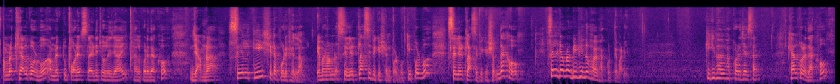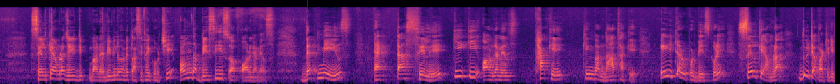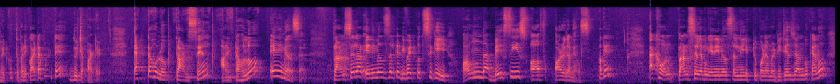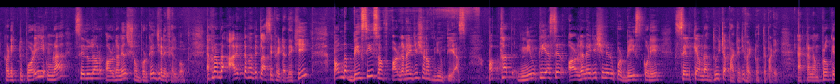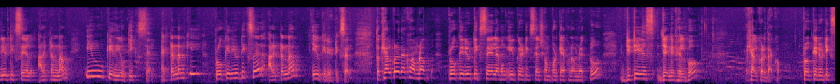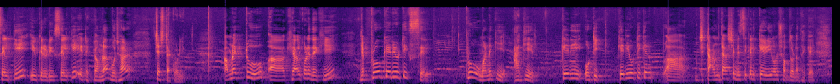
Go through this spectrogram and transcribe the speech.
আমরা খেয়াল করব, আমরা একটু পরের স্লাইডে চলে যাই। খেয়াল করে দেখো যে আমরা সেল কি, সেটা পড়ে ফেললাম। এবার আমরা সেলের ক্লাসিফিকেশন পড়ব। কি পড়ব? সেলের ক্লাসিফিকেশন। দেখো, সেলকে আমরা বিভিন্নভাবে ভাগ করতে পারি। কী কীভাবে ভাগ করা যায়, স্যার? খেয়াল করে দেখো, সেলকে আমরা যেই মানে বিভিন্নভাবে ক্লাসিফাই করছি on the basis of organelles that means একটা সেলে কি কি অর্গানেলস থাকে কিংবা না থাকে, এইটার উপর বেস করে সেলকে আমরা দুইটা পার্টে ডিভাইড করতে পারি। কয়টা পার্টে দুইটা পার্টে একটা হলো প্লান্ট সেল আর একটা হলো অ্যানিম্যাল সেল প্লান্ট সেল আর অ্যানিম্যাল সেলকে ডিভাইড করছে কি? On the basis of organelles okay এখন প্লান্ট সেল এবং অ্যানিম্যাল সেল নিয়ে একটু পরে আমরা ডিটেলস জানব। কেন? কারণ একটু পরেই আমরা সেলুলার অর্গানেলস সম্পর্কে জেনে ফেলব। এখন আমরা আরেকটাভাবে ক্লাসিফাইটা দেখি। On the basis of organization of nucleus অর্থাৎ নিউক্লিয়াসের অর্গানাইজেশনের উপর বেস করে সেলকে আমরা দুইটা পার্টে ডিভাইড করতে পারি। একটার নাম প্রোকেরিওটিক সেল আরেকটার নাম ইউকেরিওটিক সেল একটার নাম কি? প্রোকেরিওটিক সেল আরেকটার নাম ইউক্যারিওটিক সেল। তো খেয়াল করে দেখো আমরা প্রোক্যারিওটিক সেল এবং ইউক্যারিওটিক সেল সম্পর্কে এখন আমরা একটু ডিটেলস জেনে ফেলব। খেয়াল করে দেখো, প্রোক্যারিওটিক সেল কি, ইউক্যারিওটিক সেল কি, এটা একটু আমরা বোঝার চেষ্টা করি। আমরা একটু খেয়াল করে দেখি যে প্রোক্যারিওটিক সেল, প্রো মানে কি, আগের কেরিওটিক কেরিওটিকের টার্মটা আসে বেসিক্যালি কেরিয়ন শব্দটা থেকে।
